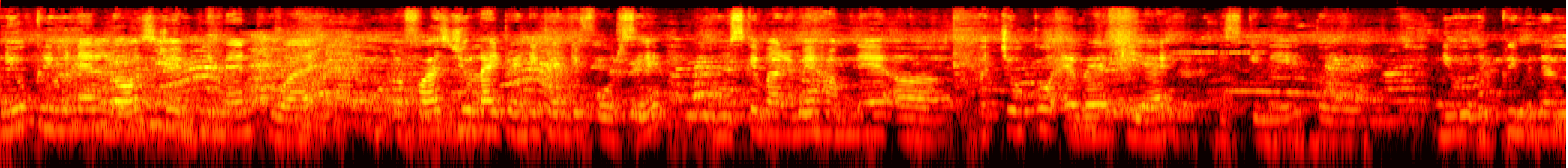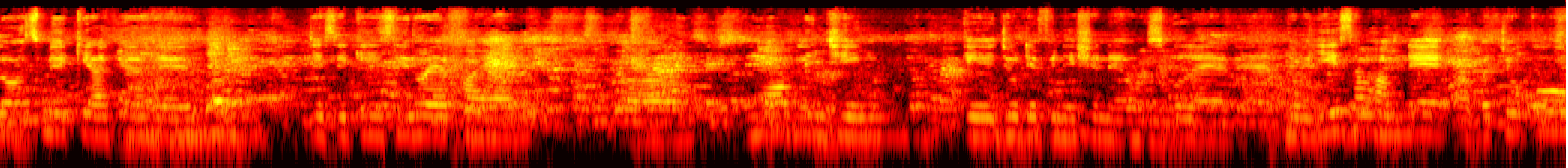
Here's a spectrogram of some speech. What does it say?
न्यू क्रिमिनल लॉज जो इम्प्लीमेंट हुआ है फ़र्स्ट जुलाई 2024 से तो उसके बारे में हमने बच्चों को अवेयर किया है इसके लिए। तो न्यू क्रिमिनल लॉज में क्या क्या है, जैसे कि zero F I R mob lynching के जो डेफिनेशन है, उसको लाया गया है। तो ये सब हमने बच्चों को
